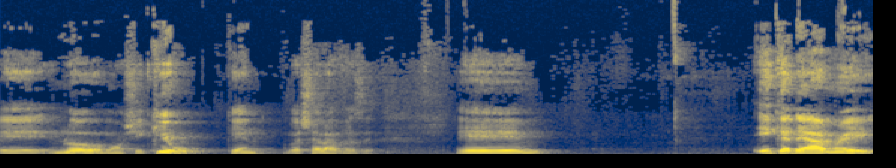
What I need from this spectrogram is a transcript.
אה, הם לא ממש הכירו, כן? בשלב הזה. איכא דאמרי,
